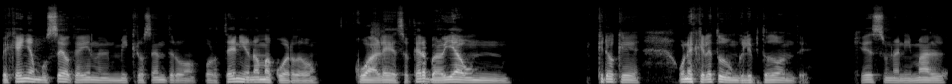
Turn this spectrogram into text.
pequeño museo que hay en el microcentro porteño, no me acuerdo cuál es o qué era, pero había un, creo que un esqueleto de un gliptodonte, que es un animal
